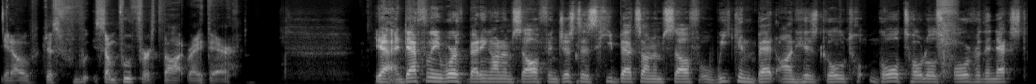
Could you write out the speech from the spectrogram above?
you know, just f- some food for thought right there. Yeah, and definitely worth betting on himself. And just as he bets on himself, we can bet on his goal goal totals over the next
